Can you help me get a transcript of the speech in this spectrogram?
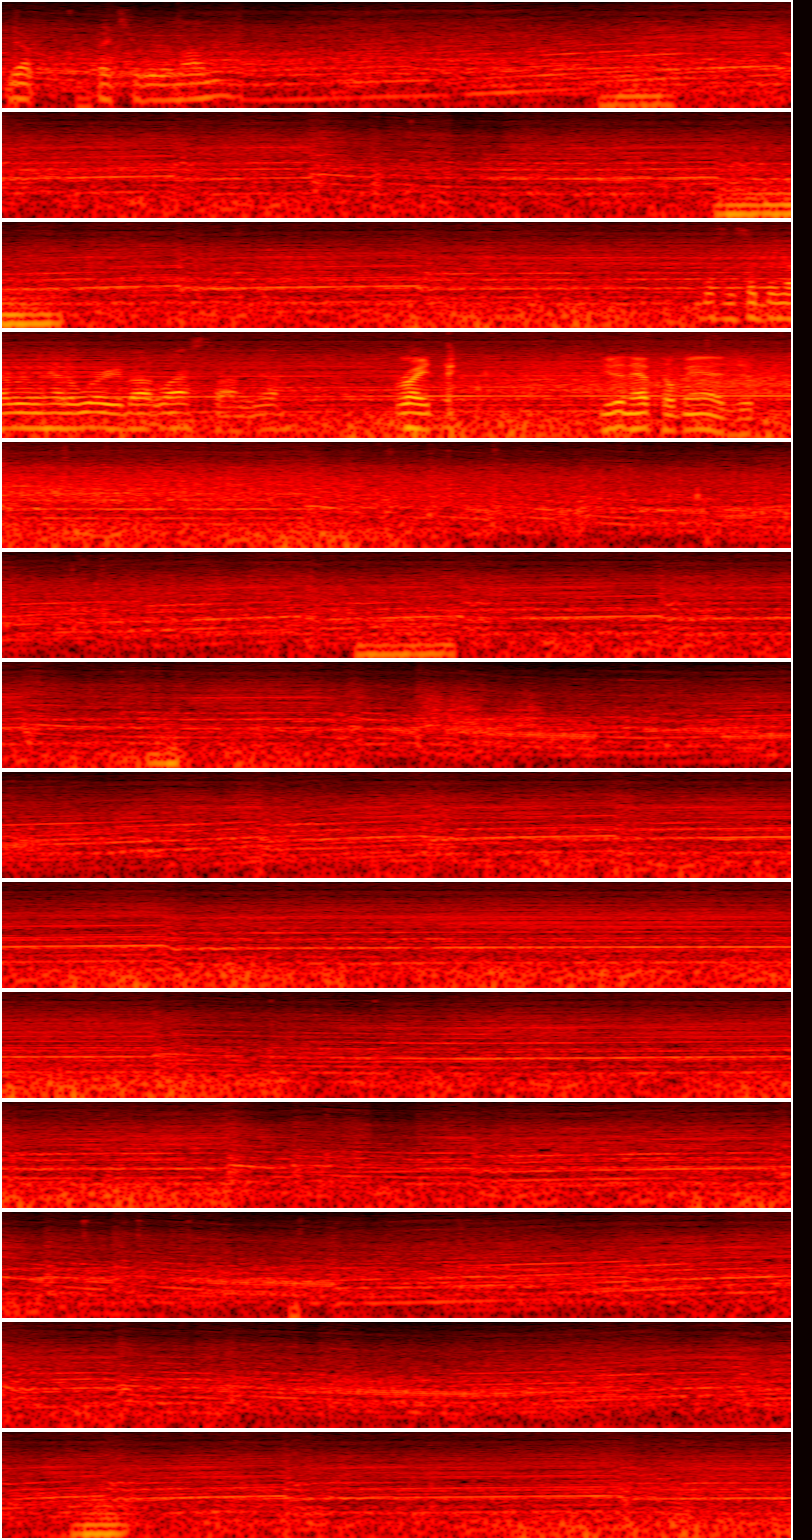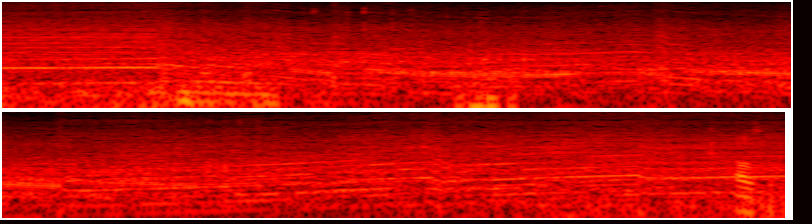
Yep. Thanks for the reminder. This is something I really had to worry about last time, yeah. Right. you didn't have to manage it.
